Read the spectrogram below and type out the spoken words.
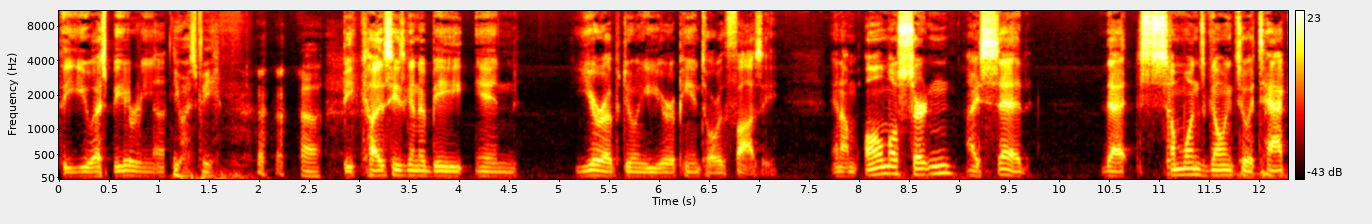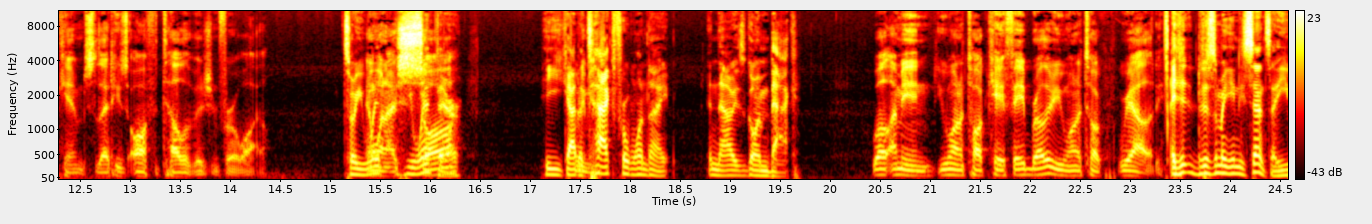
the USB arena USB. because he's going to be in Europe doing a European tour with Fozzy. and I'm almost certain I said that someone's going to attack him so that he's off of television for a while. So he And went. when I he saw- went there. He got What do you mean? attacked for one night, and now he's going back. Well, I mean, you want to talk kayfabe, brother? You want to talk reality? It doesn't make any sense that he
